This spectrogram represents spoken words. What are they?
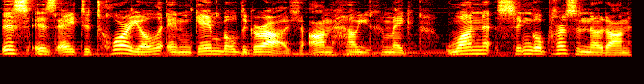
This is a tutorial in Game Builder Garage on how you can make one single person Nodon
